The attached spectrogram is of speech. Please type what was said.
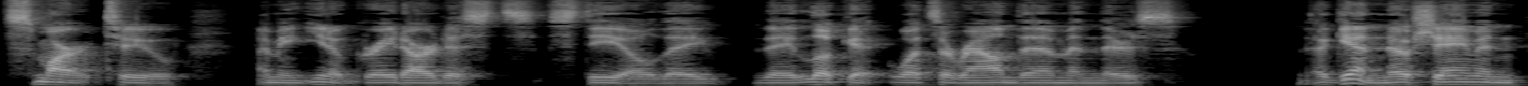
smart too. I mean, you know, great artists steal. They they look at what's around them, and there's again no shame in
